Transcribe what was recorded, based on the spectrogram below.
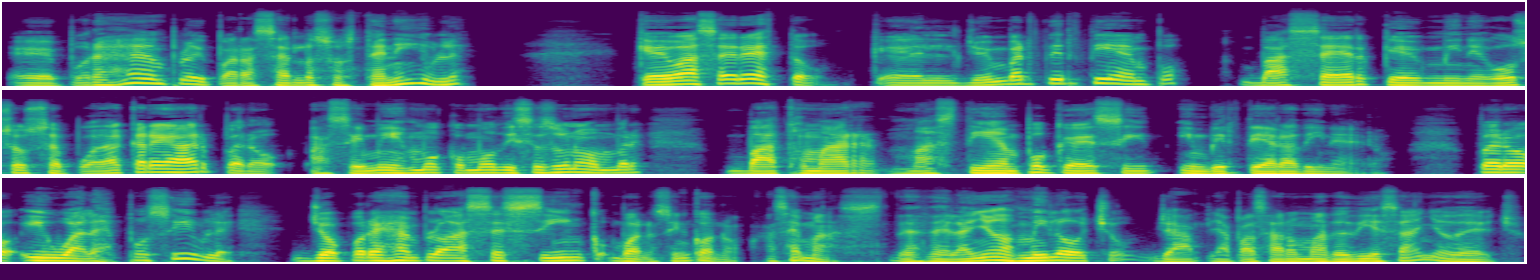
eh, por ejemplo, y para hacerlo sostenible. ¿Qué va a hacer esto? Que el yo invertir tiempo va a hacer que mi negocio se pueda crear, pero asimismo, como dice su nombre, va a tomar más tiempo que si invirtiera dinero. Pero igual es posible. Yo, por ejemplo, hace cinco, bueno, cinco no, hace más. Desde el año 2008, ya, ya pasaron más de 10 años, de hecho.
